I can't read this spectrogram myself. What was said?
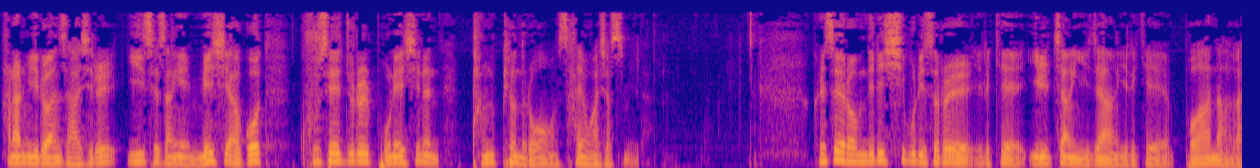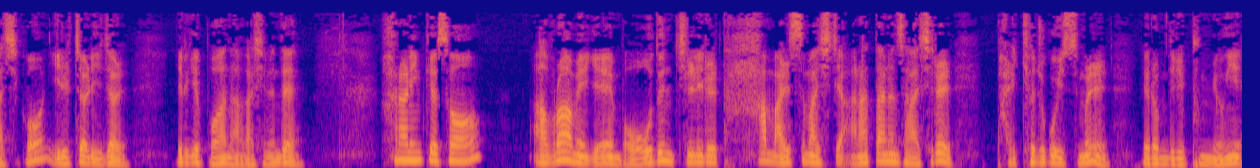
하나님이 이러한 사실을 이 세상에 메시아 곧 구세주를 보내시는 방편으로 사용하셨습니다. 그래서 여러분들이 시브리서를 이렇게 1장, 2장 이렇게 보아 나가시고 1절, 2절 이렇게 보아 나가시는데 하나님께서 아브라함에게 모든 진리를 다 말씀하시지 않았다는 사실을 밝혀주고 있음을 여러분들이 분명히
